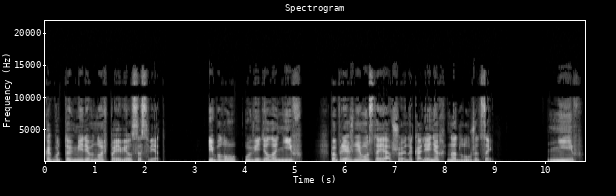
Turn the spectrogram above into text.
как будто в мире вновь появился свет. И Блу увидела Ниф, по-прежнему стоявшую на коленях над лужицей. «Ниф?»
